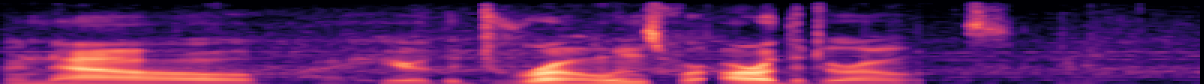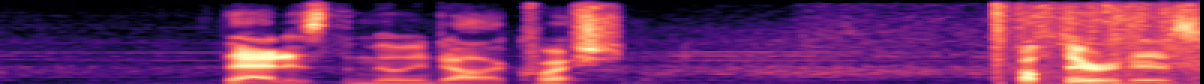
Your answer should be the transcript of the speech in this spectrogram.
And now I hear the drones. Where are the drones? That is the million dollar question. Up oh, there it is.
